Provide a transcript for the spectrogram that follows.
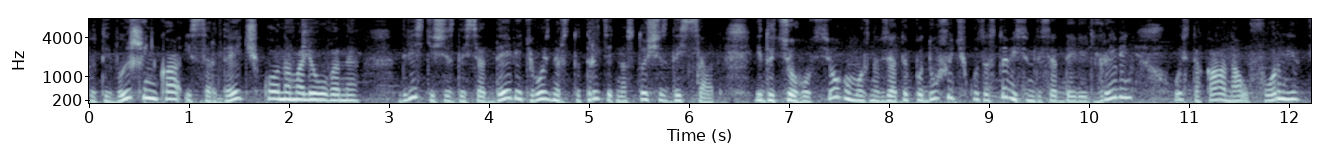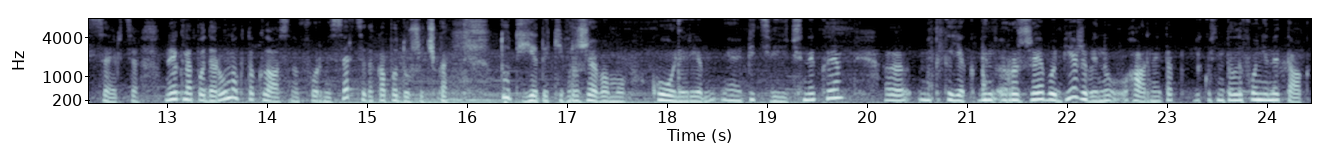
Тут і вишенька, і сердечко намальоване. 269, розмір 130 на 160. І до цього всього можна взяти подушечку за 189 гривень. Ось така вона у формі серця. Ну, як на подарунок, то класно. В формі серця така подушечка. Тут є такі в рожевому кольорі е, підсвічники. Е, Ну, такий, як він рожево-біжевий, ну гарний, так якось на телефоні не так.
